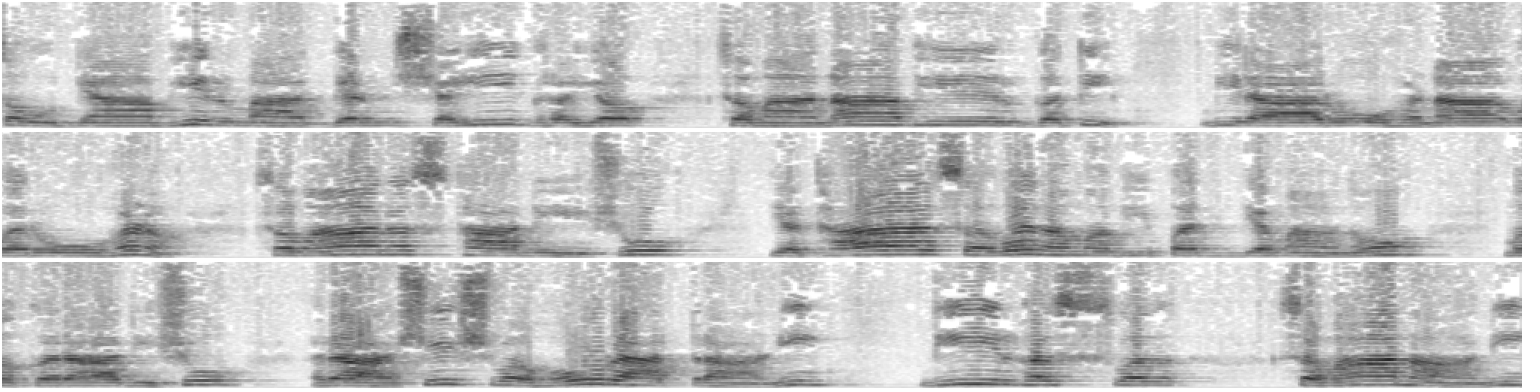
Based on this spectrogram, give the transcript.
संज्ञाभिर्माद्यंशैघ्रय समानाभिर्गति विरारोहणावरोहण समानस्थानेषु यथा सवनमभिपद्यमानो मकरादिषु राशिष्वहोरात्राणि दीर्घस्व समानानि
